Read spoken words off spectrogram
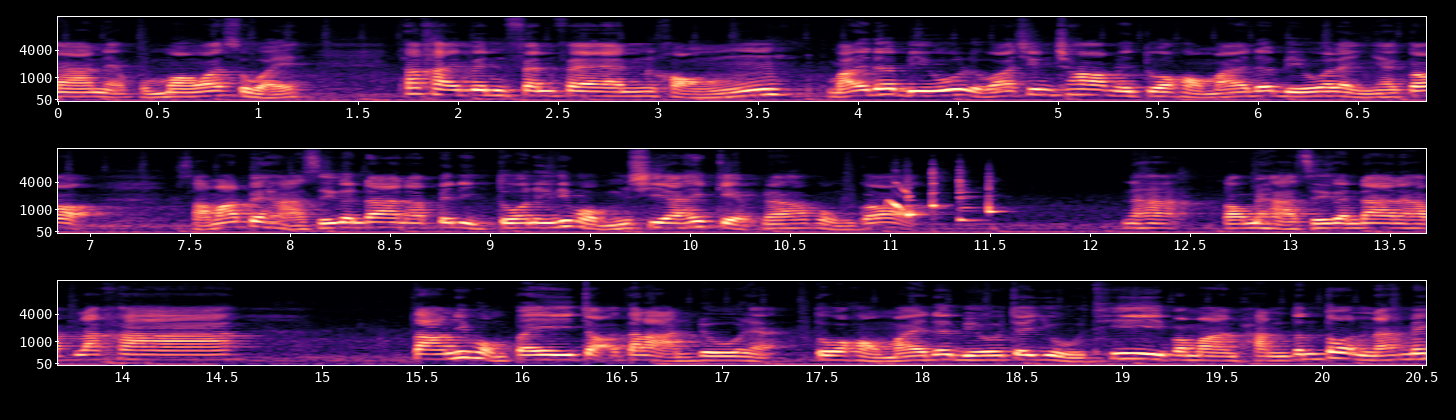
งานเนี่ยผมมองว่าสวย ถ้าใครเป็นแฟนๆของ m i d e r Build หรือว่าชื่นชอบในตัวของ m i d e r Build อะไรเงี้ยก็สามารถไปหาซื้อกันได้นะ เป็นอีกตัวหนึ่งที่ผมเชียร์ให้เก็บนะครับผมก็นะฮะลองไปหาซื้อกันได้นะครับ ราคา ตามที่ผมไปเจาะตลาดดูเนี่ย ตัวของ m i d e r Build จะอยู่ที่ประมาณพันต้นๆนะไม่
